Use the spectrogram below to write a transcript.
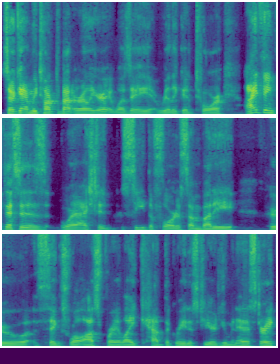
so again, we talked about earlier. It was a really good tour. I think this is where I should cede the floor to somebody who thinks Will Ospreay like had the greatest year in human history.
